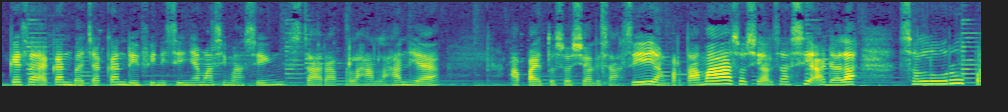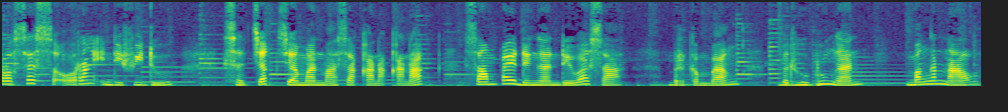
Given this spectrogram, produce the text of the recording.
Oke, saya akan bacakan definisinya masing-masing secara perlahan-lahan ya. Apa itu sosialisasi? Yang pertama, sosialisasi adalah seluruh proses seorang individu sejak zaman masa kanak-kanak sampai dengan dewasa berkembang, berhubungan, mengenal,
